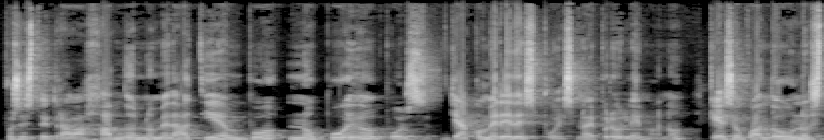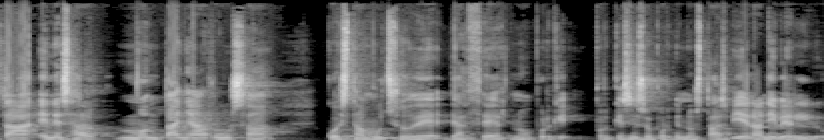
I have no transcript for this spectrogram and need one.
Pues estoy trabajando, no me da tiempo, no puedo, pues ya comeré después, no hay problema, ¿no? Que eso cuando uno está en esa montaña rusa, cuesta mucho de, hacer, ¿no? Porque, porque es eso, porque no estás bien a nivel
